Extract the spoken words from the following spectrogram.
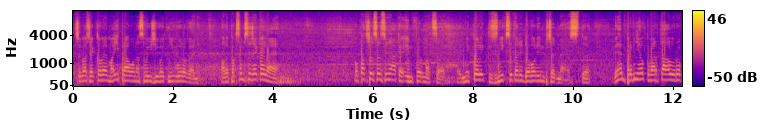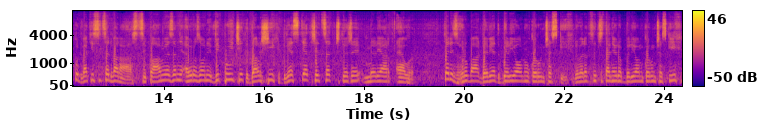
třeba řekové mají právo na svůj životní úroveň. Ale pak jsem si řekl, ne, Opatřil jsem si nějaké informace, několik z nich si tady dovolím přednést. Během prvního kvartálu roku 2012 si plánuje země eurozóny vypůjčit dalších 234 miliard eur, tedy zhruba 9 bilionů korun českých. Dovedete si představit někdo bilion korun českých?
